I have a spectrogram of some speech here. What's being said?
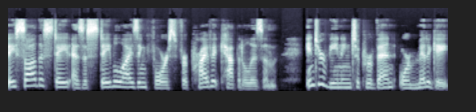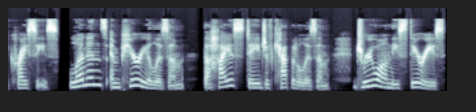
They saw the state as a stabilizing force for private capitalism, intervening to prevent or mitigate crises. Lenin's imperialism the highest stage of capitalism, drew on these theories,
